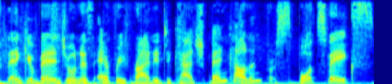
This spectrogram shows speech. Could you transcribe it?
Thank you, Ben. Join us every Friday to catch Ben Cullen for Sports with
